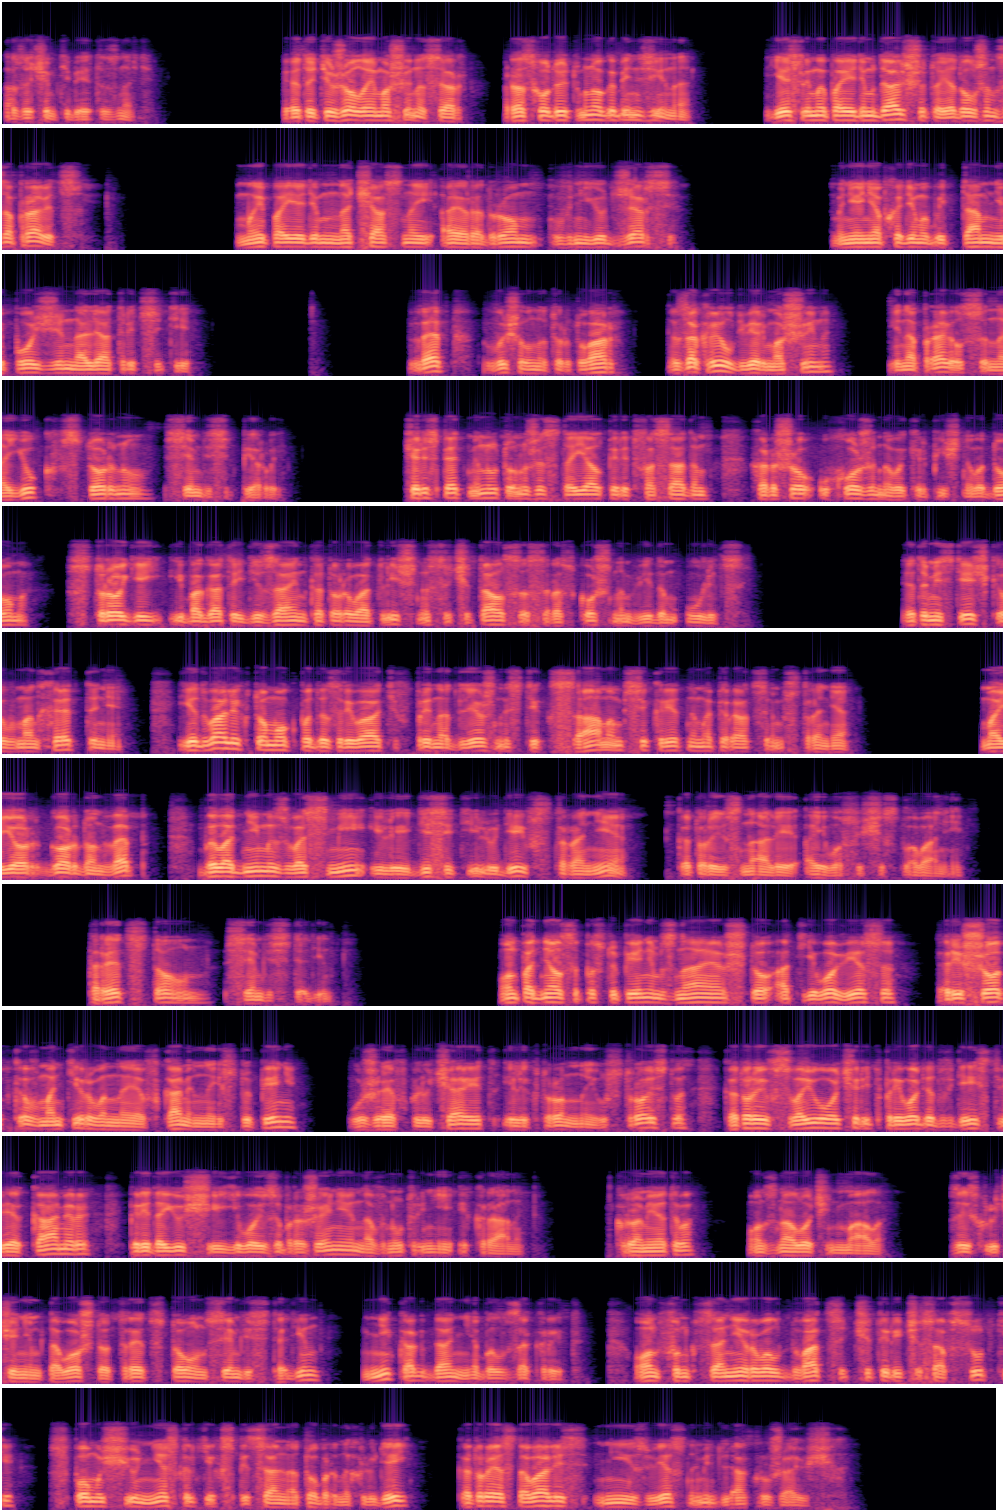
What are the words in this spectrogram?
А зачем тебе это знать? Это тяжелая машина, сэр, расходует много бензина. Если мы поедем дальше, то я должен заправиться. Мы поедем на частный аэродром в Нью-Джерси. Мне необходимо быть там не позже 0.30. Веб вышел на тротуар, закрыл дверь машины и направился на юг в сторону 71-й. Через пять минут он уже стоял перед фасадом хорошо ухоженного кирпичного дома, строгий и богатый дизайн которого отлично сочетался с роскошным видом улицы. Это местечко в Манхэттене едва ли кто мог подозревать в принадлежности к самым секретным операциям в стране. Майор Гордон Вебб был одним из восьми или десяти людей в стране, которые знали о его существовании. Тредстоун, 71. Он поднялся по ступеням, зная, что от его веса решетка, вмонтированная в каменные ступени, уже включает электронные устройства, которые в свою очередь приводят в действие камеры, передающие его изображение на внутренние экраны. Кроме этого, он знал очень мало, за исключением того, что Treadstone 71 никогда не был закрыт. Он функционировал 24 часа в сутки с помощью нескольких специально отобранных людей, которые оставались неизвестными для окружающих.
